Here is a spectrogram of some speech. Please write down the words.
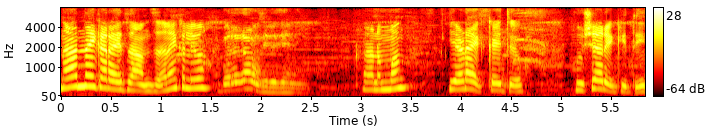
नाद नाही करायचा आमचा नाही का लिओ? बरं राहू दिलं त्याने. आणि मग? येडा आहे काय तो? हुशार आहे किती.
